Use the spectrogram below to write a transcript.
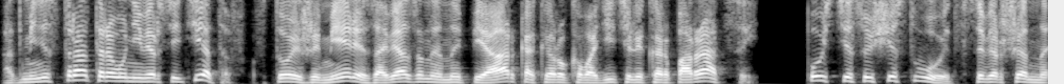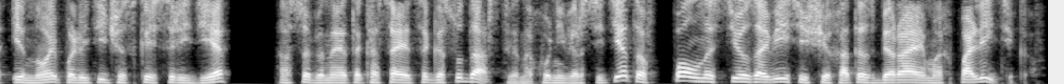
Администраторы университетов в той же мере завязаны на пиар, как и руководители корпораций, пусть и существуют в совершенно иной политической среде, Особенно это касается государственных университетов, полностью зависящих от избираемых политиков.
